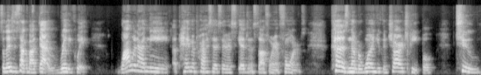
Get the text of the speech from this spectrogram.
So let's just talk about that really quick. Why would I need a payment processor, a scheduling software, and forms? Because number one, you can charge people to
